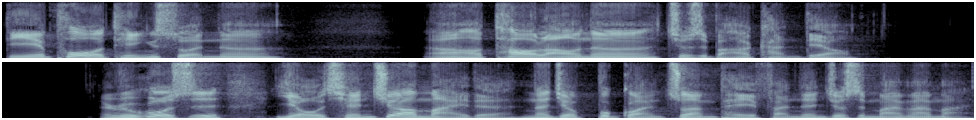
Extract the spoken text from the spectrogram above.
跌破停损呢，然后套牢呢，就是把它砍掉。如果是有钱就要买的，那就不管赚赔，反正就是买买买。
